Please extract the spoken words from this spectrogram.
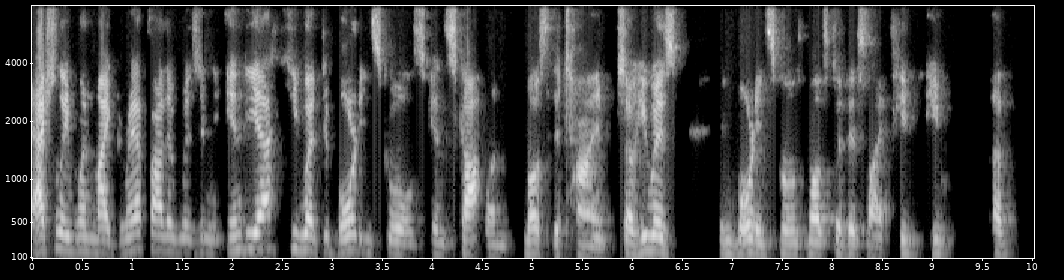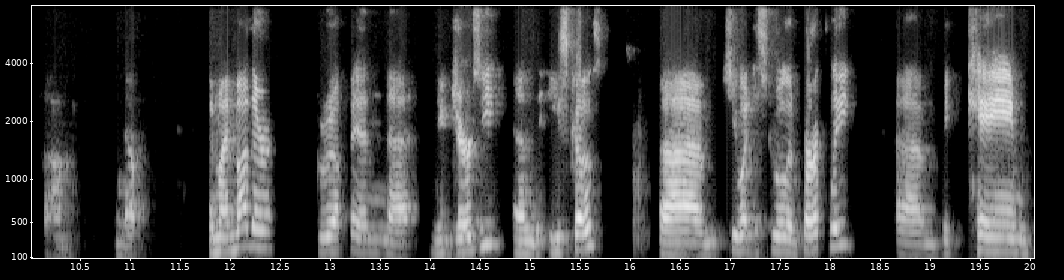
actually, when my grandfather was in India, he went to boarding schools in Scotland most of the time. So he was in boarding schools most of his life. He, he, uh, um, yep. And my mother grew up in uh, New Jersey and the East Coast. Um, she went to school in Berkeley, um, became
